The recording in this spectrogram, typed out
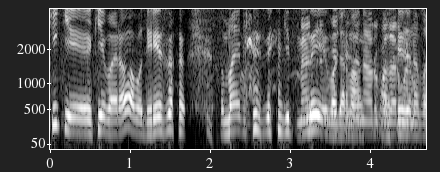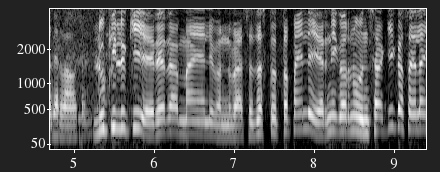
कि के के भएर अब धेरै जस्तो माया प्रेम गीत नै बजारमा आउँछ। सिर्जना आउँछ। बजारमा आउँछन् लुकी लुकी हेरेर मायाले भन्नुभएको छ जस्तो तपाईँले हेर्ने गर्नुहुन्छ कि कसैलाई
